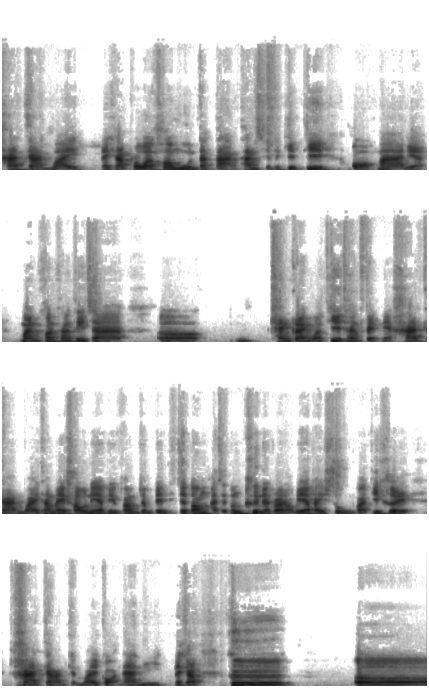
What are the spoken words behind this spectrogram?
คาดการไว้นะครับ เพราะว่าข้อมูลต่างๆ ทางเศรษฐกิจที่ออกมาเนี่ยมันค่อนข้างที่จะ แข็งแกร่งกว่าที่ทางเฟดเนี่ยคาดการไว้ทำให้เขาเนี่ยมีความจำเป็นที่จะต้องอาจจะต้องขึ้นอัตราดอกเบี้ยไปสูงกว่าที่เคยคาดการกันไว้ก่อนหน้านี้นะครับ คือเอ่อ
